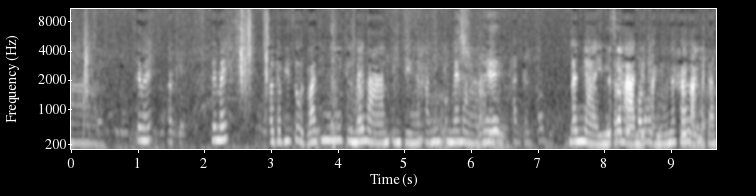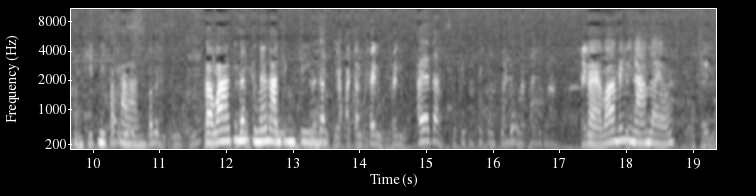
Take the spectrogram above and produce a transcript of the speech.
ลา ใช่ไหมโอเคใช่ไหมเราจะพิสูจน์ว่าที่นี่คือแม่น้ำจริง ๆ นะคะ นี่คือแม่น้ำด้านไงมีสะพานอยู่ทางนู้นนะคะ หลังอาจารย์สมคิดมีสะพานแต่ว่าที่นี่คือแม่น้ำจริง Ja, acan, khailu, khailu. Ay, acan. Okay, tapi kau khailu na, khailu na. ๆแต่ว่าไม่มีน้ำแล้ว Khailu.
